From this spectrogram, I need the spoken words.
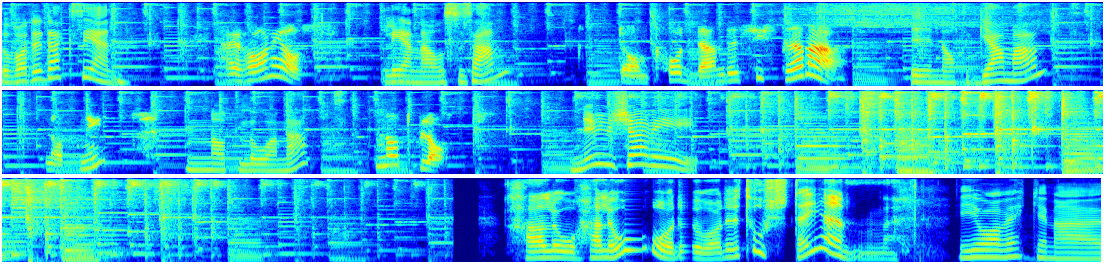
Då var det dags igen. Här har ni oss, Lena och Susanne de poddande systrarna. i något gammalt, Något nytt, något lånat. något blått. Nu kör vi! Hallå, hallå, då var det torsdag igen. Ja, veckorna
